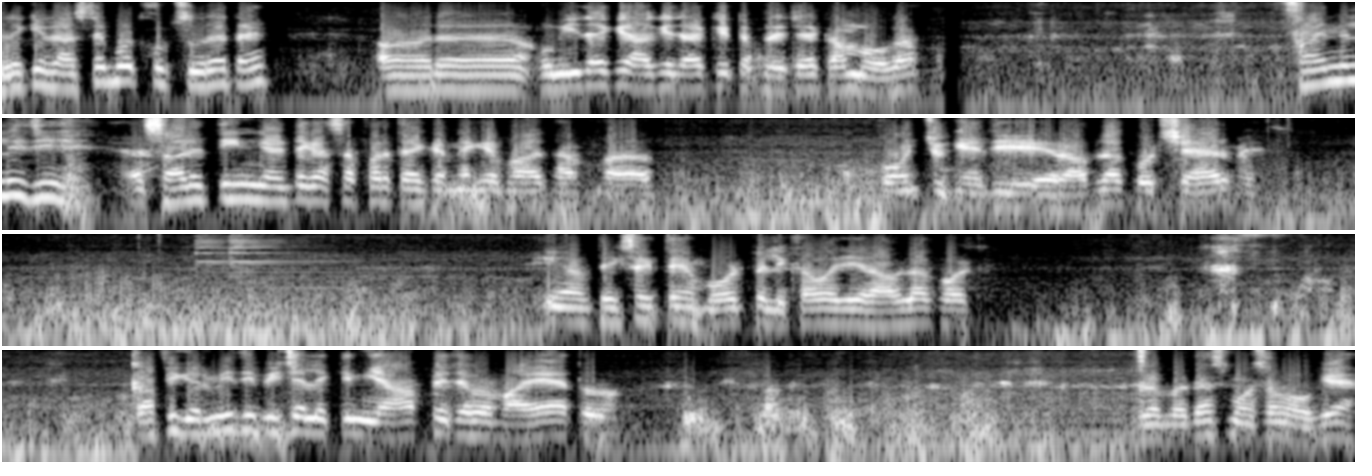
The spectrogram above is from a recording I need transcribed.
लेकिन रास्ते बहुत खूबसूरत हैं और उम्मीद है कि आगे जाके टेम्परेचर कम होगा। फाइनली जी, साढ़े तीन घंटे का सफ़र तय करने के बाद हम पहुँच चुके हैं जी रावला कोट शहर में। ये आप देख सकते हैं बोर्ड पे लिखा हुआ जी रावला कोट काफ़ी गर्मी थी पीछे, लेकिन यहाँ पे जब हम आए हैं तो ज़बरदस्त मौसम हो गया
